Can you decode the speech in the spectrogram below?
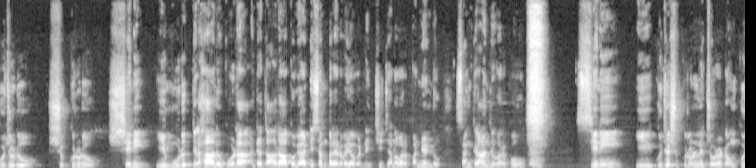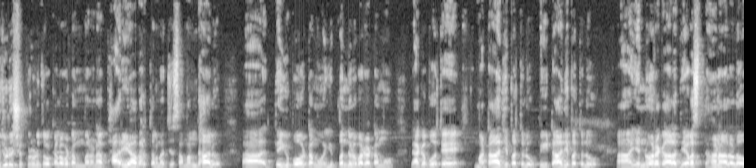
కుజుడు శుక్రుడు శని ఈ మూడు గ్రహాలు కూడా అంటే దాదాపుగా డిసెంబర్ ఇరవై ఒకటి నుంచి జనవరి పన్నెండు సంక్రాంతి వరకు శని ఈ కుజ శుక్రుల్ని చూడటం కుజుడు శుక్రుడితో కలవటం వలన భార్యాభర్తల మధ్య సంబంధాలు తెగిపోవటము ఇబ్బందులు పడటము లేకపోతే మఠాధిపతులు పీఠాధిపతులు ఎన్నో రకాల దేవస్థానాలలో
